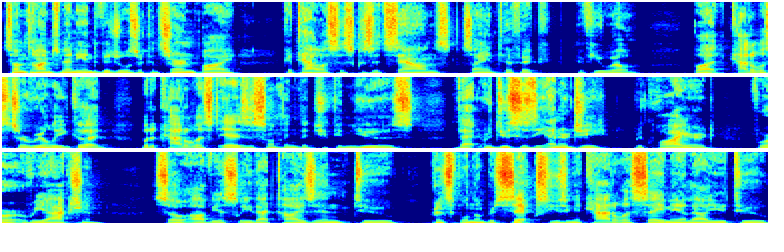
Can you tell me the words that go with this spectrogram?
Sometimes many individuals are concerned by catalysis because it sounds scientific, if you will. But catalysts are really good. What a catalyst is, is something that you can use that reduces the energy required for a reaction. So obviously that ties into principle number six. Using a catalyst, say, may allow you to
